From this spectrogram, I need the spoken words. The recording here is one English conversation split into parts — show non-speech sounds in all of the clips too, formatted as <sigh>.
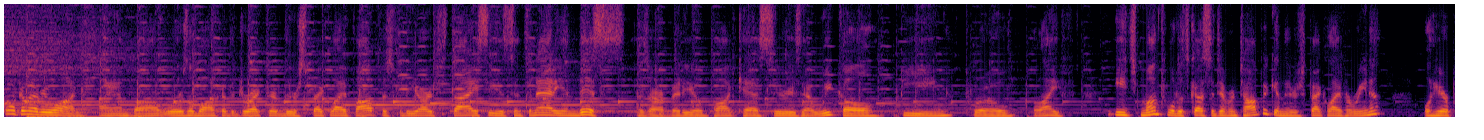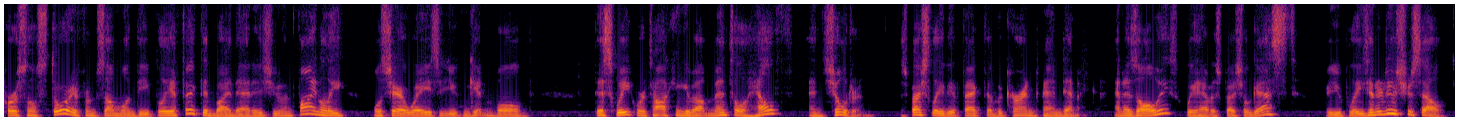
Welcome, everyone. I am Bob Wurzelbacher, the director of the Respect Life Office for the Archdiocese of Cincinnati, and this is our video podcast series that we call Being Pro Life. Each month, we'll discuss a different topic in the Respect Life arena. We'll hear a personal story from someone deeply affected by that issue. And finally, we'll share ways that you can get involved. This week, we're talking about mental health and children, especially the effect of the current pandemic. And as always, we have a special guest. Will you please introduce yourself?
